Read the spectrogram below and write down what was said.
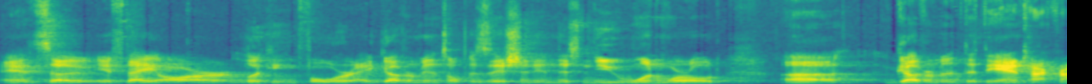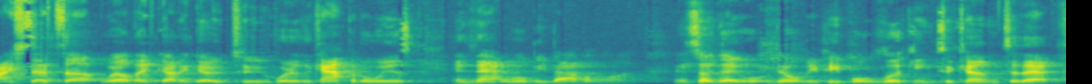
And so, if they are looking for a governmental position in this new one world uh, government that the Antichrist sets up, well, they've got to go to where the capital is, and that will be Babylon. And so they will, there will be people looking to come to that.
